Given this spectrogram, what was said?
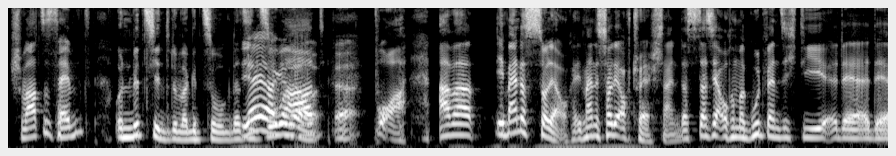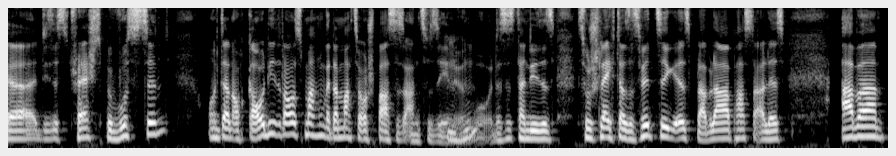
schwarzes Hemd und Mützchen drüber gezogen. Das Ja, ist ja, so genau. hart. Ja. Boah. Aber ich meine, das soll ja auch. Ich meine, es soll ja auch Trash sein. Das, das ist ja auch immer gut, wenn sich die, der, der, dieses Trashs bewusst sind und dann auch Gaudi draus machen, weil dann macht es ja auch Spaß, das anzusehen Mhm. irgendwo. Das ist dann dieses, so schlecht, dass es witzig ist, bla bla, passt alles. Aber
